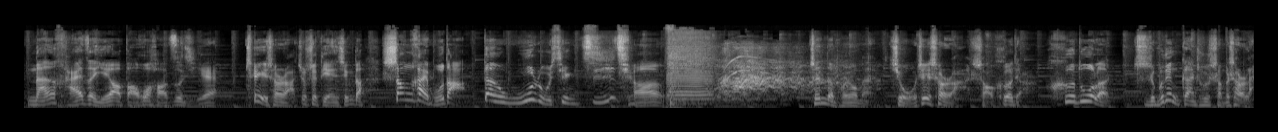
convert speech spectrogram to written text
男孩子也要保护好自己。这事儿啊，就是典型的伤害不大，但侮辱性极强。真的，朋友们，酒这事儿啊，少喝点儿，喝多了指不定干出什么事儿来。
